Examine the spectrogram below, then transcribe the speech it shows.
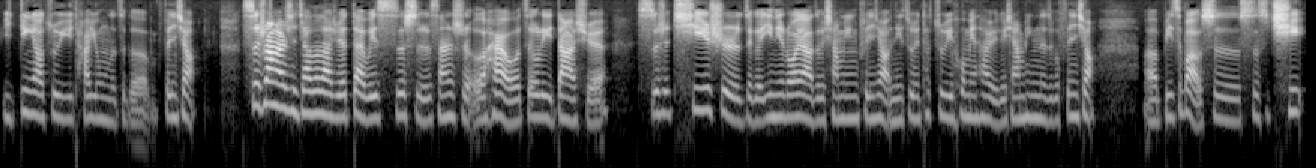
一定要注意他用的这个分校。四十二是加州大学戴维斯，四十三是俄亥俄州立大学，四十七是这个伊利诺亚这个香槟分校。你注意，他注意后面它有一个香槟的这个分校。呃，比兹堡是四十七，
